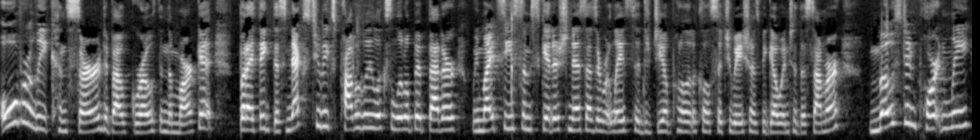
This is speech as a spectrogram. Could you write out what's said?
overly concerned about growth in the market, but I think this next two weeks probably looks a little bit better. We might see some skittishness as it relates to the geopolitical situation as we go into the summer. Most importantly,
